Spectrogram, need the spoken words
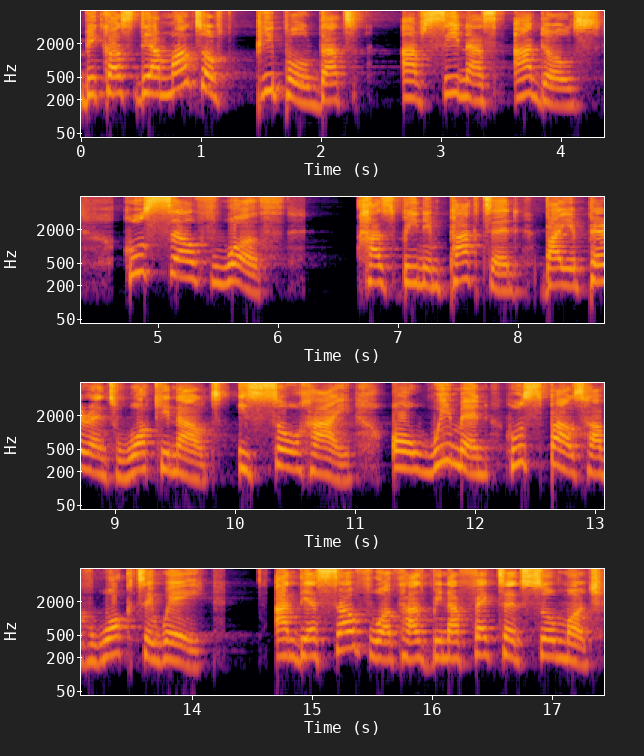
Because the amount of people that I've seen as adults whose self worth has been impacted by a parent walking out is so high, or women whose spouse have walked away and their self worth has been affected so much.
